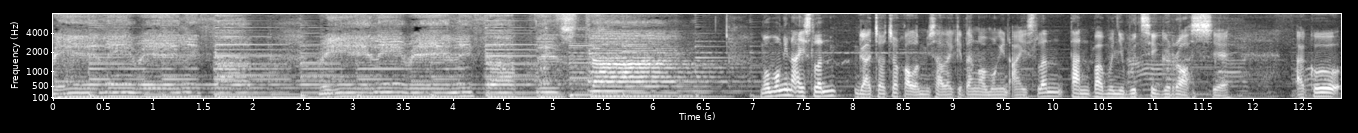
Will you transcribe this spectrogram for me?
must ngomongin Iceland nggak cocok kalau misalnya kita ngomongin Iceland tanpa menyebut Sigur Rós ya. Aku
